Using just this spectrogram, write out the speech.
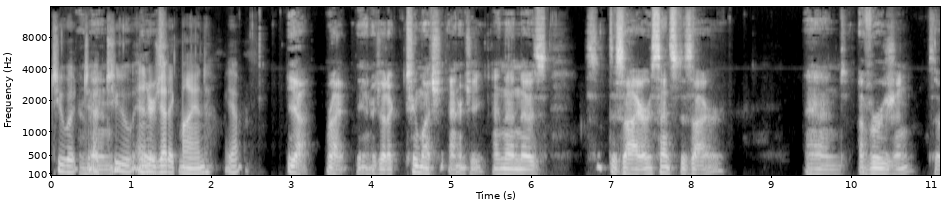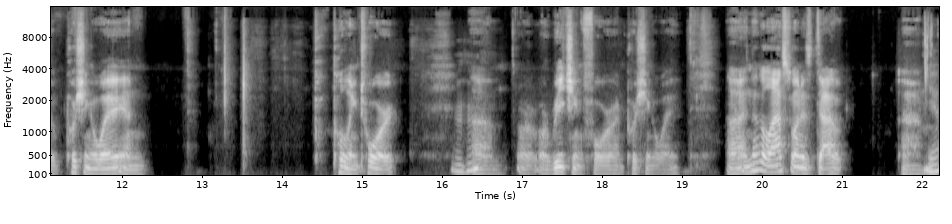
To a, And a too energetic mind. Yep. Yeah, right. The energetic, too much energy. And then there's desire, sense desire, and aversion. So pushing away and p- pulling toward, Mm-hmm. um, or, or reaching for and pushing away. Uh, and then the last one is doubt, um, Yeah.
